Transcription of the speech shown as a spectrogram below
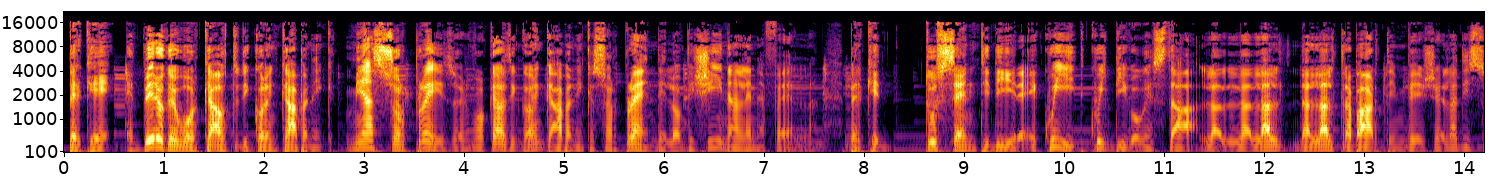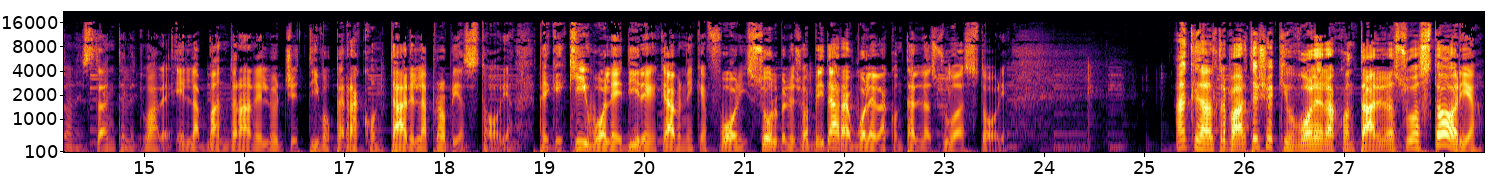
Perché è vero che il workout di Colin Kaepernick mi ha sorpreso. Il workout di Colin Kaepernick sorprende, lo avvicina all'NFL. Perché tu senti dire, e qui, qui dico che sta la, la, la, dall'altra parte invece la disonestà intellettuale e l'abbandonare l'oggettivo per raccontare la propria storia. Perché chi vuole dire che Kaepernick è fuori solo per le sue abilità vuole raccontare la sua storia. Anche dall'altra parte c'è chi vuole raccontare la sua storia.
